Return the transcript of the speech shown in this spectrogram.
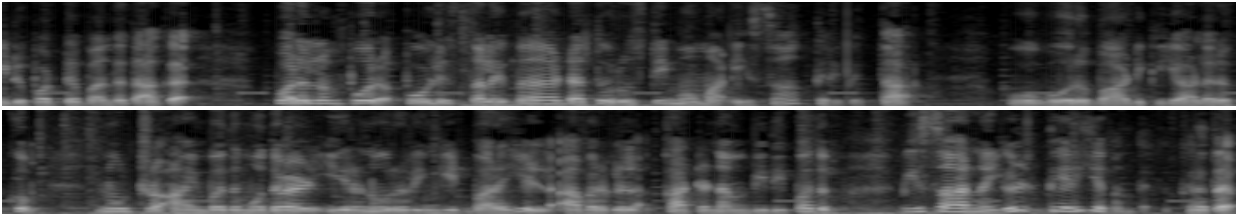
ஈடுபட்டு வந்ததாக கொலலம்பூர் போலீஸ் தலைவர் டத்துருஸ்டி மொமா இசா தெரிவித்தார். ஒவ்வொரு வாடிக்கையாளருக்கும் நூற்று ஐம்பது முதல் இருநூறு ரிங்கிட் வரையில் அவர்கள் கட்டணம் விதிப்பதும் விசாரணையில் தெரிய வந்திருக்கிறது.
